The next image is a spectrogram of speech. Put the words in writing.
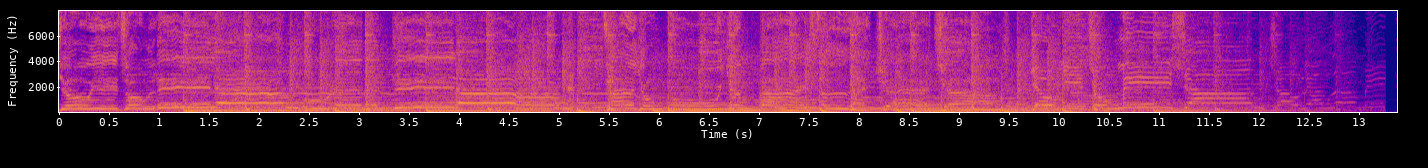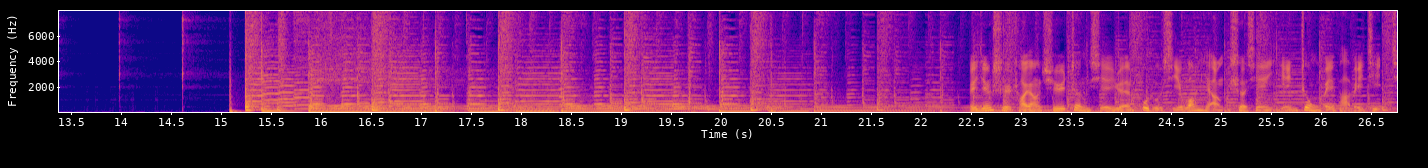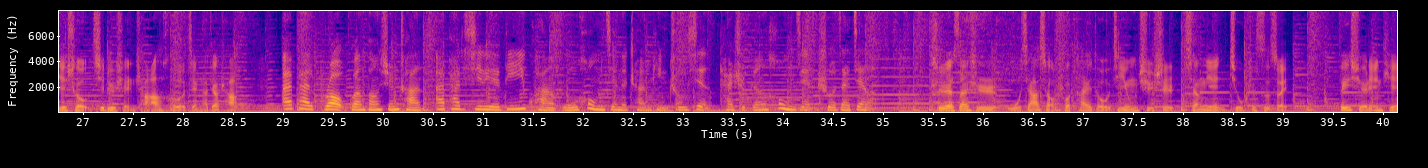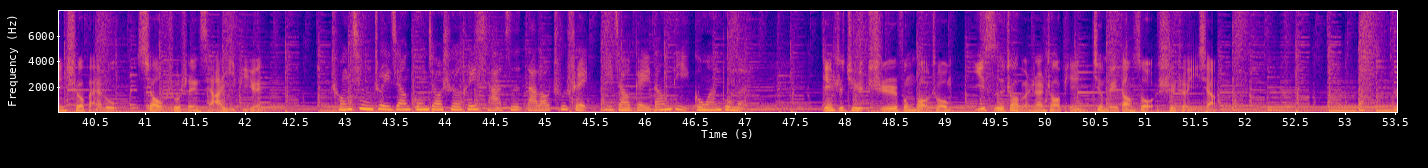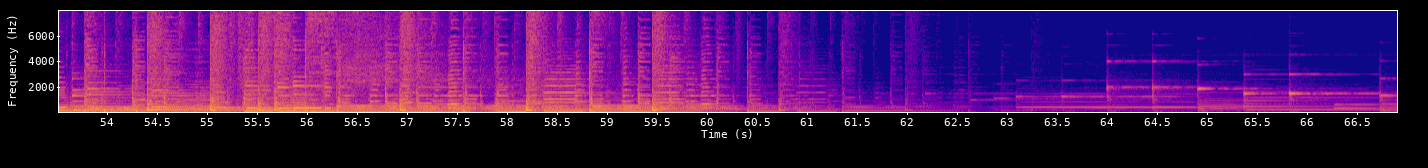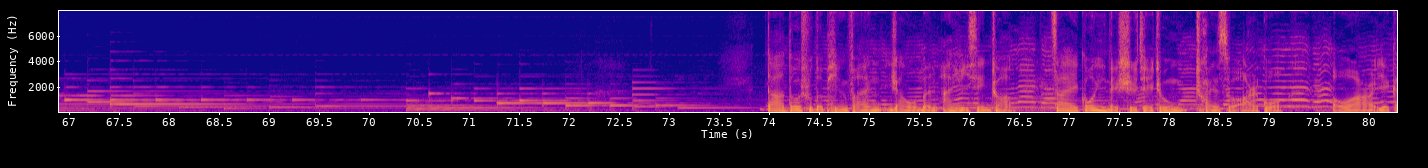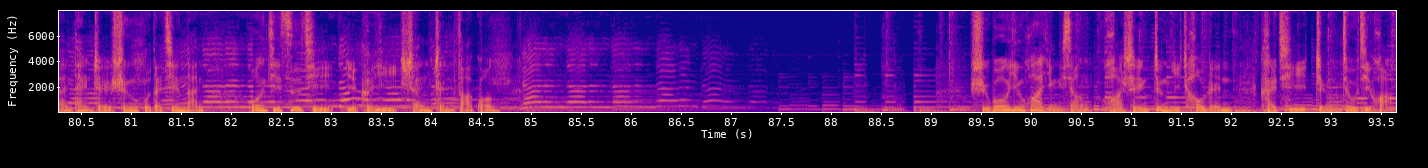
有一种力量。北京市朝阳区政协原副主席汪洋涉嫌严重违法违纪，接受纪律审查和监察调查。iPad Pro 官方宣传，iPad 系列第一款无 Home 键的产品出现，开始跟 Home 键说再见了。十月三十日，武侠小说泰斗金庸去世，享年九十四岁。飞雪连天射白鹿，笑书神侠已闭院。重庆坠江公交车黑匣子打捞出水，移交给当地公安部门。电视剧《十日风暴》中，疑似赵本山照片竟被当作逝者遗像。大多数的平凡让我们安于现状，在光影的世界中穿梭而过，偶尔也感叹着生活的艰难，忘记自己也可以闪闪发光。时光映画影像化身正义超人，开启拯救计划。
